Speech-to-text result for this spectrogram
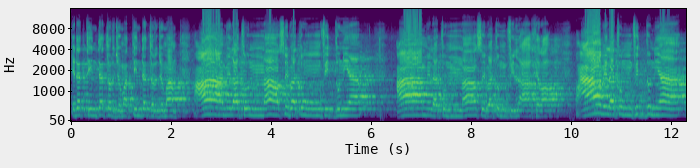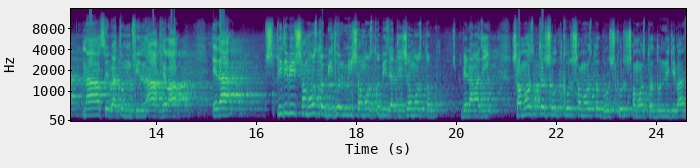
এটা তিনটা তর্জমা তিনটা তর্জমা। আমিলাতুন নাসিবাতুন ফিদ দুনিয়া। আমিলাতুন নাসিবাতুন ফিল আখিরা। আমিলাতুন ফিদ দুনিয়া, নাসিবাতুন ফিল আখিরা। এরা পৃথিবীর সমস্ত বিধর্মী, সমস্ত বিজাতি, সমস্ত বেনামাজি, সমস্ত সুদখুর সমস্ত ঘুষখুর, সমস্ত দুর্নীতিবাজ,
